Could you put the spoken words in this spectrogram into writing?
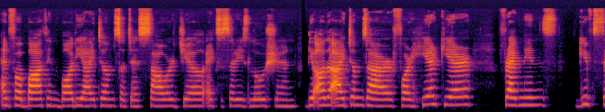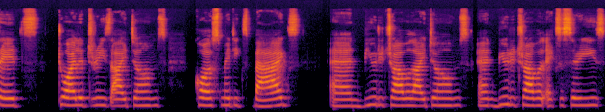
And for bath and body items such as shower gel, accessories, lotion. The other items are for hair care, fragrance, gift sets, toiletries items, cosmetics bags, and beauty travel items and beauty travel accessories,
